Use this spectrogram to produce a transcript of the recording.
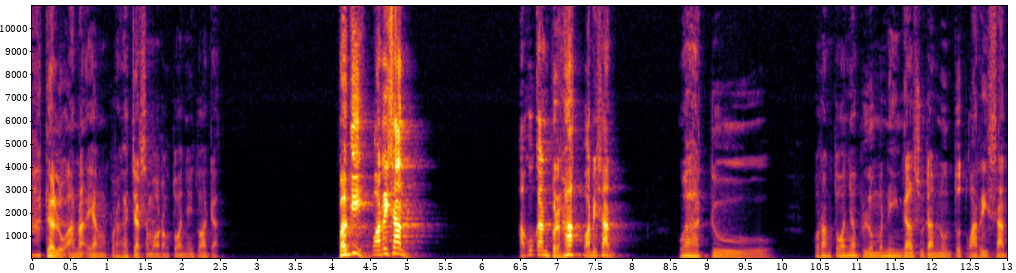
Ada loh anak yang kurang ajar sama orang tuanya itu ada. Bagi warisan. Aku kan berhak warisan. Waduh, orang tuanya belum meninggal sudah nuntut warisan.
